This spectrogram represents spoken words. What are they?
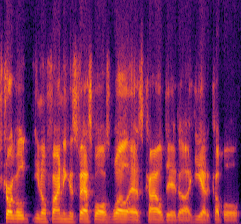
struggled, you know, finding his fastball as well as Kyle did. Uh, he had a couple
